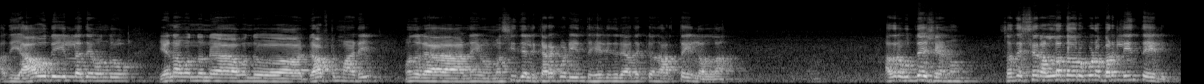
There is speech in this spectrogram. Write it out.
ಅದು ಯಾವುದೂ ಇಲ್ಲದೆ ಒಂದು ಏನೋ ಒಂದು ಒಂದು ಡ್ರಾಫ್ಟ್ ಮಾಡಿ ಒಂದು ನೀವು ಮಸೀದಿಯಲ್ಲಿ ಕರೆ ಕೊಡಿ ಅಂತ ಹೇಳಿದರೆ ಅದಕ್ಕೆ ಒಂದು ಅರ್ಥ ಇಲ್ಲಲ್ಲ. ಅದರ ಉದ್ದೇಶ ಏನು? ಸದಸ್ಯರಲ್ಲದವರು ಕೂಡ ಬರಲಿ ಅಂತ ಹೇಳಿ.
